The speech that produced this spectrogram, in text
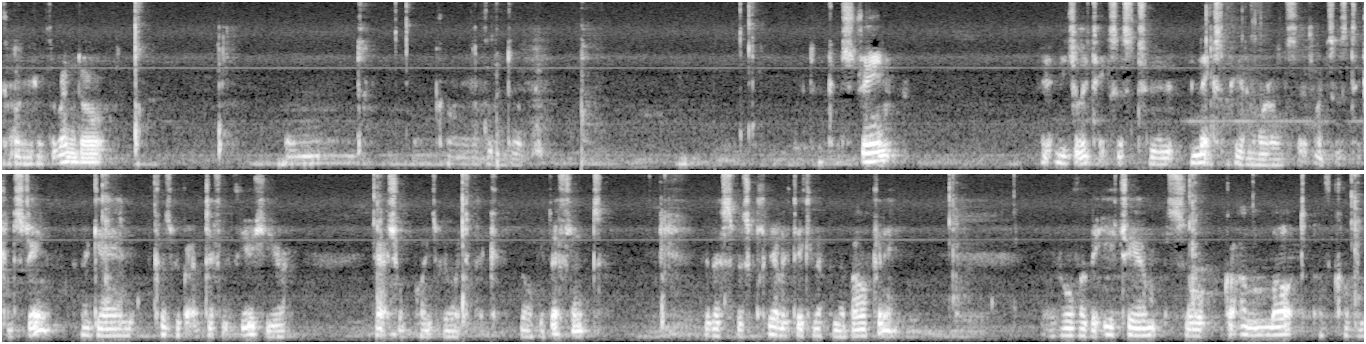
Corner of the window. And corner of the window. To constrain. It immediately takes us to the next pair of worlds that wants us to constrain. Again, because we've got a different view here, The actual points we want to pick will be different. This was clearly taken up in the balcony. We're over the atrium, so got a lot of common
